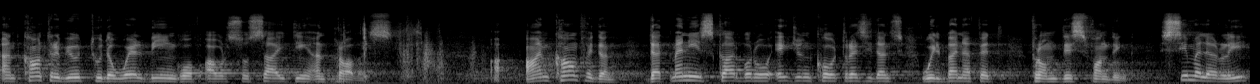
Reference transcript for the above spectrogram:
and contribute to the well-being of our society and province. I'm confident that many Scarborough Agincourt residents will benefit from this funding. Similarly,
